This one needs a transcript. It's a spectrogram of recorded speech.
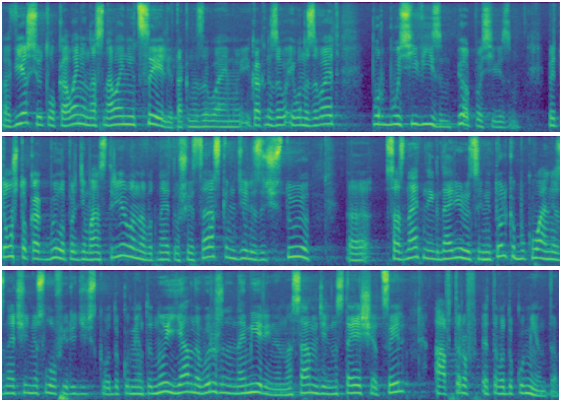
э, версию толкования на основании цели, так называемую, и как его называют пурбосивизм, перпосивизм. При том, что, как было продемонстрировано вот на этом швейцарском деле, зачастую э, сознательно игнорируется не только буквальное значение слов юридического документа, но и явно выраженное намерение, на самом деле настоящая цель авторов этого документа.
